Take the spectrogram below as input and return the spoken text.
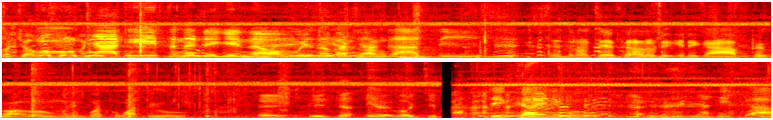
Ojo ngomong penyakit tenan dek kene opo ya tambah diangkati. Jenderal-jenderal udah gini kabeh kok sing kuat-kuat iku. Tiga ini bu, definitnya tiga.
